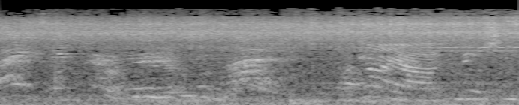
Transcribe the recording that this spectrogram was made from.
哎，呀看，哎，怎么样呀？他没有声音，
